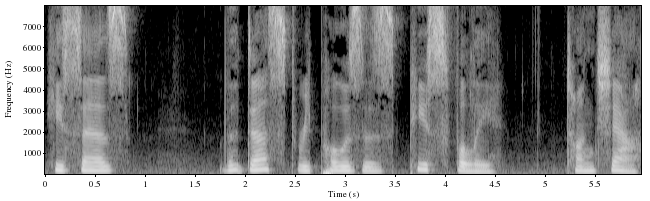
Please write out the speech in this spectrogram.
He says, The dust reposes peacefully, Tangxia.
